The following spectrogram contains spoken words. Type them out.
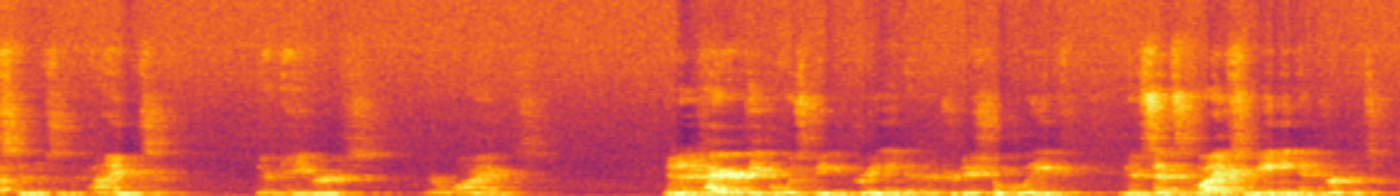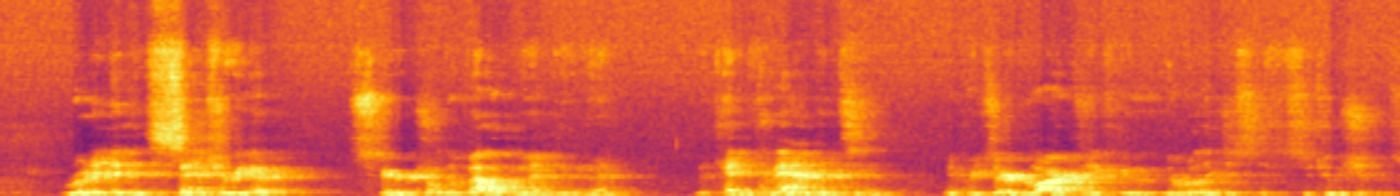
customs and the times of their neighbors, their wives. An entire people was being drained of their traditional belief in their sense of life's meaning and purpose, rooted in this century of spiritual development and the, the Ten Commandments and, and preserved largely through the religious institutions.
